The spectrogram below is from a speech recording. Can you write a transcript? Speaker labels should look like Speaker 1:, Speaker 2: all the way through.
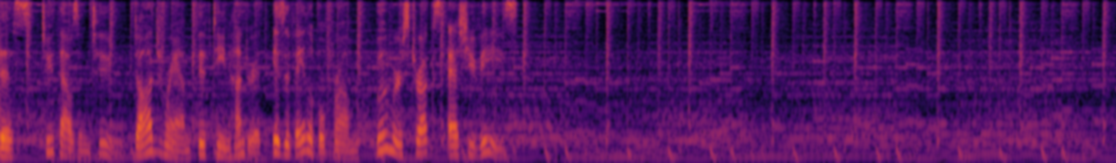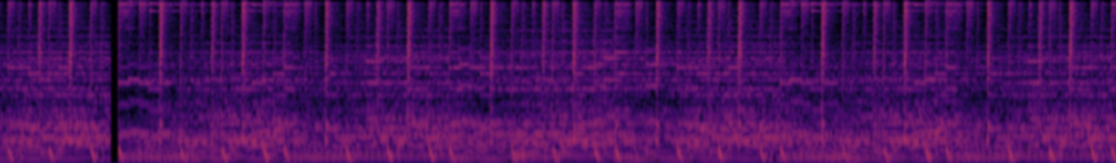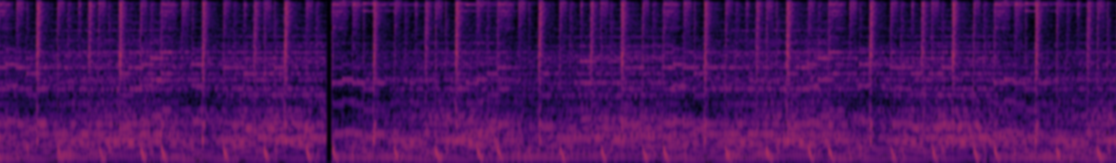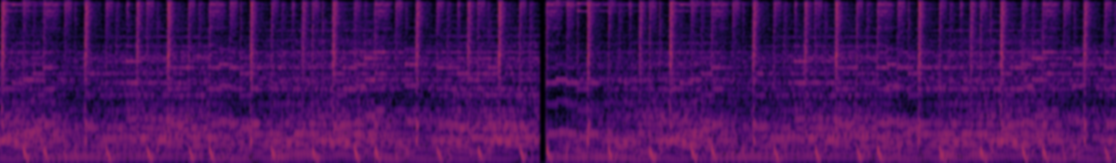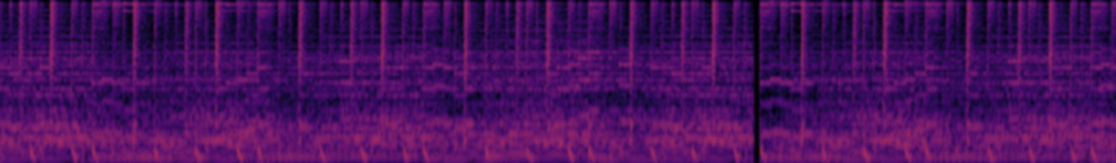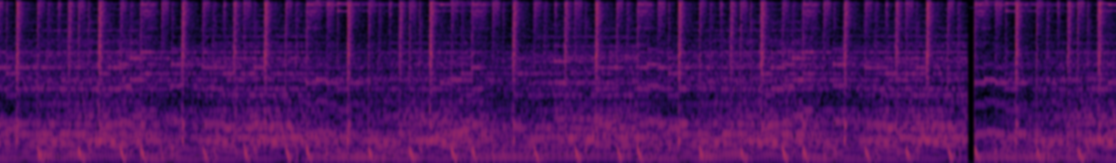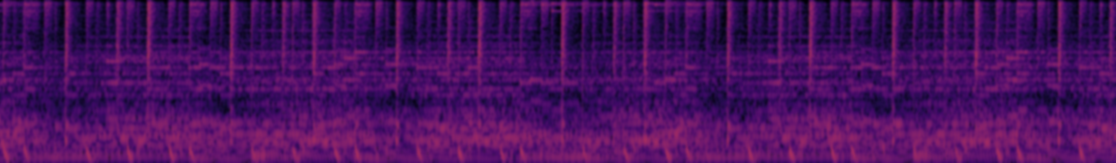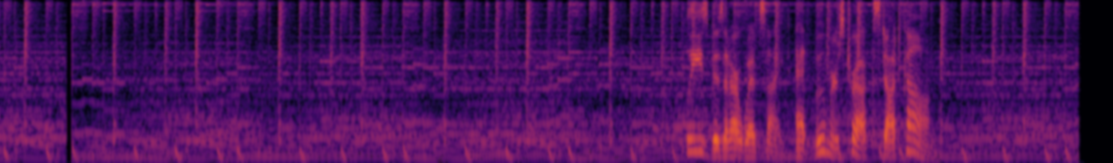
Speaker 1: This 2002 Dodge Ram 1500 is available from Boomers Trucks SUVs. Please visit our website at boomerstrucks.com.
